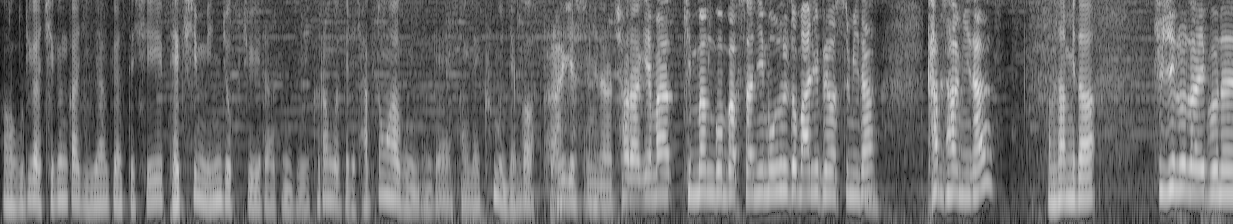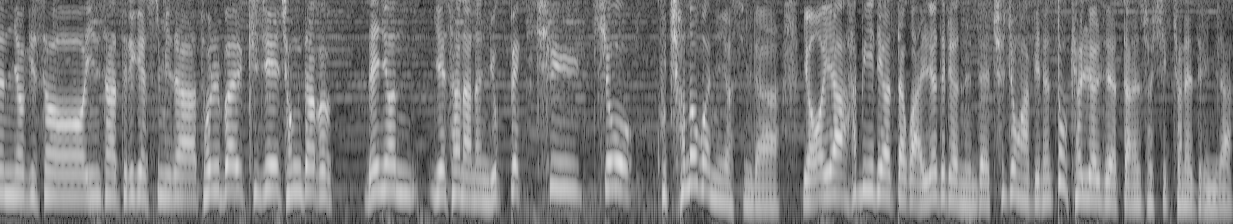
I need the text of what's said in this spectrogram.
어, 우리가 지금까지 이야기했듯이 백신 민족주의라든지 그런 것들이 작동하고 있는 게 상당히 큰 문제인 것 같아요. 알겠습니다. 철학의 맛 김만곤 박사님 오늘도 많이 배웠습니다. 음. 감사합니다. 감사합니다. 주진우 라이브는 여기서 인사드리겠습니다. 돌발 퀴즈의 정답은 내년 예산안은 607조 9천억 원이었습니다. 여야 합의되었다고 알려드렸는데 최종 합의는 또 결렬되었다는 소식 전해드립니다.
